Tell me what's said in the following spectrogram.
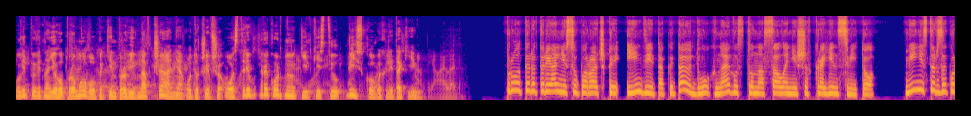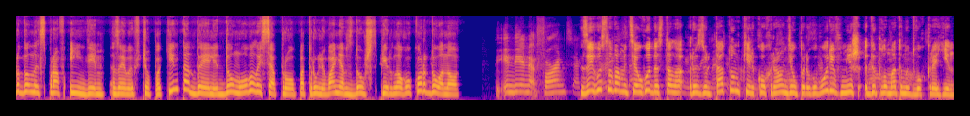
У відповідь на його промову Пекін провів навчання, оточивши острів рекордною кількістю військових літаків. Про територіальні суперечки Індії та Китаю двох найгустонаселеніших країн світу. Міністр закордонних справ Індії заявив, що Пекін та Делі домовилися про патрулювання вздовж спірного кордону. За його словами, ця угода стала результатом кількох раундів переговорів між дипломатами двох країн.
